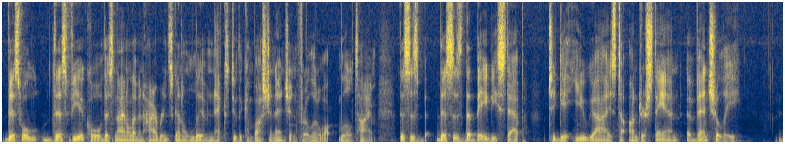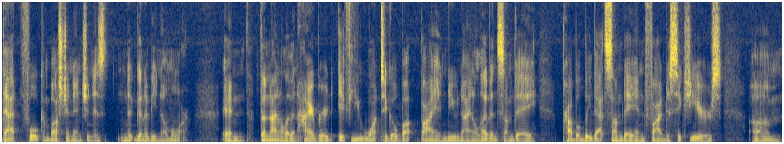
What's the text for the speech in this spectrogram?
this will this vehicle, this 911 hybrid, is going to live next to the combustion engine for a little little time. This is this is the baby step to get you guys to understand eventually that full combustion engine is going to be no more. And the 911 hybrid, if you want to go bu buy a new 911 someday, probably that someday in five to six years, um,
